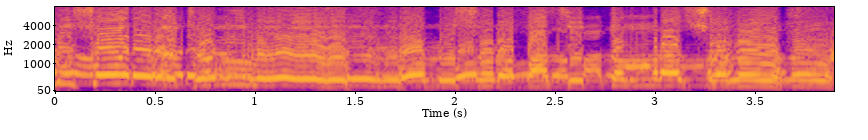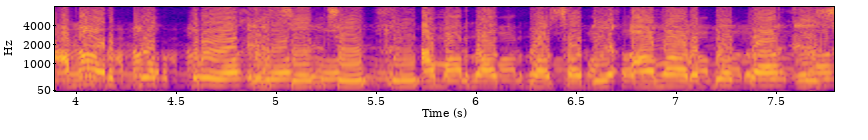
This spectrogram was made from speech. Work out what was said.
মিশরের জমিনে। ও মিশরবাসী তোমরা শোনো, আমার পুত্র এসেছে, আমার রাত প্রাসাদে আমার বেটা এসেছে।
